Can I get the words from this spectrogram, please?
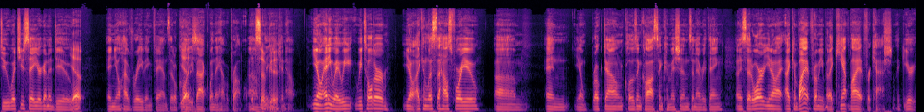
Do what you say you're going to do, Yep. and you'll have raving fans that'll call Yes. you back when they have a problem. um, That's so that You good. can help. You know. Anyway, we we told her, you know, I can list the house for you, um, and you know, broke down closing costs and commissions and everything. And I said, or you know, I, I can buy it from you, but I can't buy it for cash. Like you're,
